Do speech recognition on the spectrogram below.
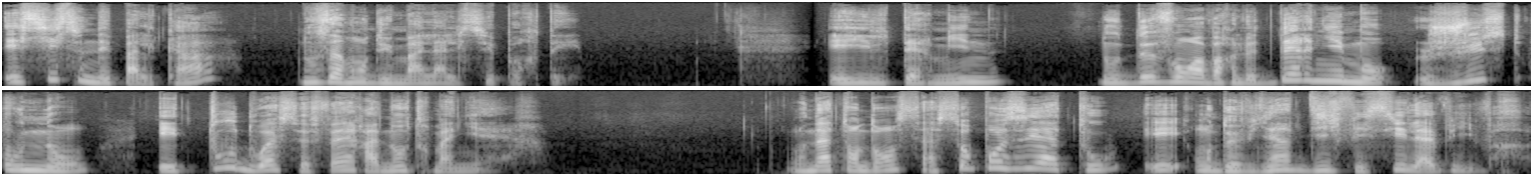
et si ce n'est pas le cas, nous avons du mal à le supporter. Et il termine, nous devons avoir le dernier mot, juste ou non, et tout doit se faire à notre manière. On a tendance à s'opposer à tout et on devient difficile à vivre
